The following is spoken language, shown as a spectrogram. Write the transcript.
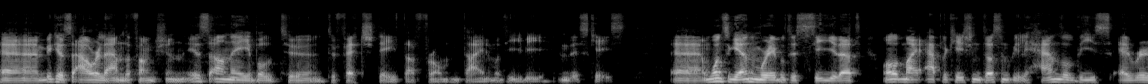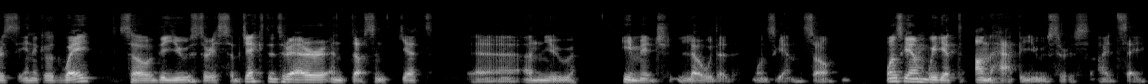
um, because our Lambda function is unable to, to fetch data from DynamoDB in this case. Uh, once again, we're able to see that, well, my application doesn't really handle these errors in a good way. So the user is subjected to the error and doesn't get uh, a new image loaded once again. So once again, we get unhappy users, I'd say.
